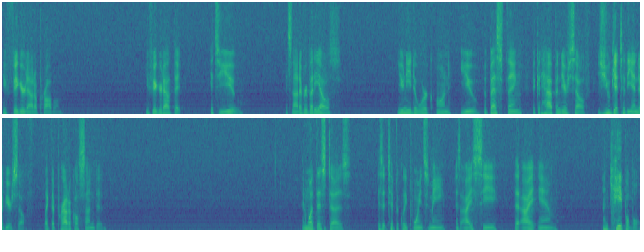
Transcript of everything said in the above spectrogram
You figured out a problem. You figured out that it's you. It's not everybody else you need to work on you. The best thing that could happen to yourself is you get to the end of yourself, like the prodigal son did. And what this does is it typically points me as I see that I am incapable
